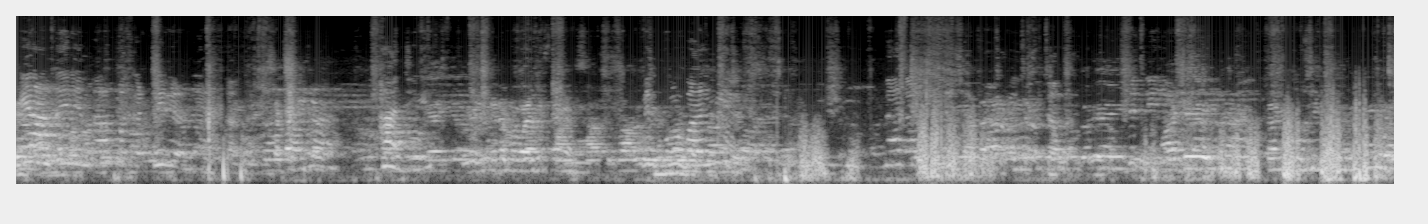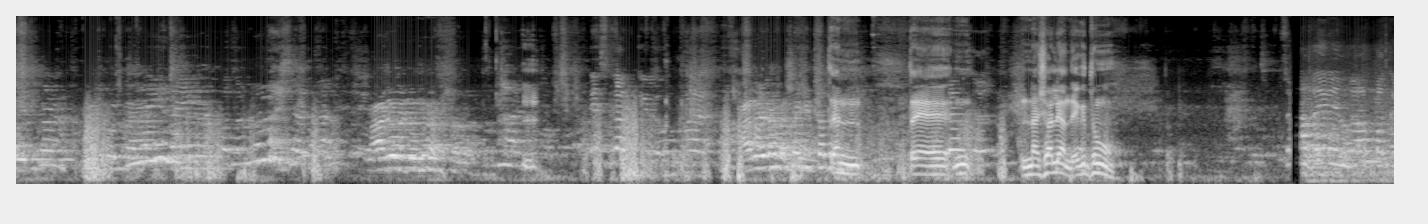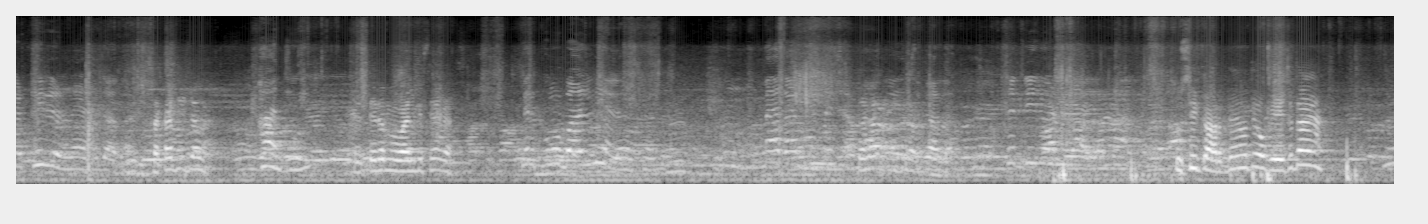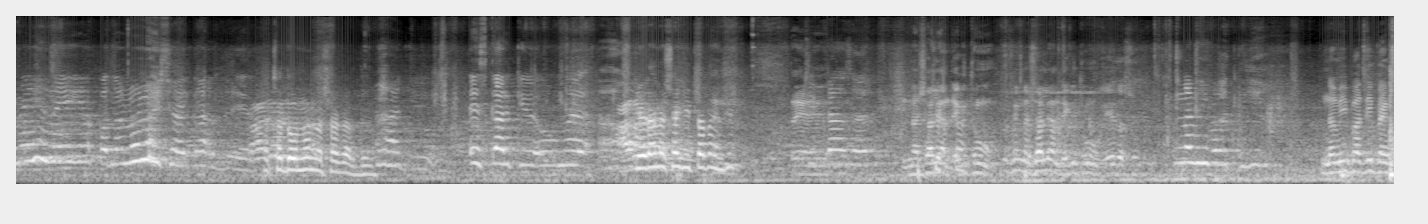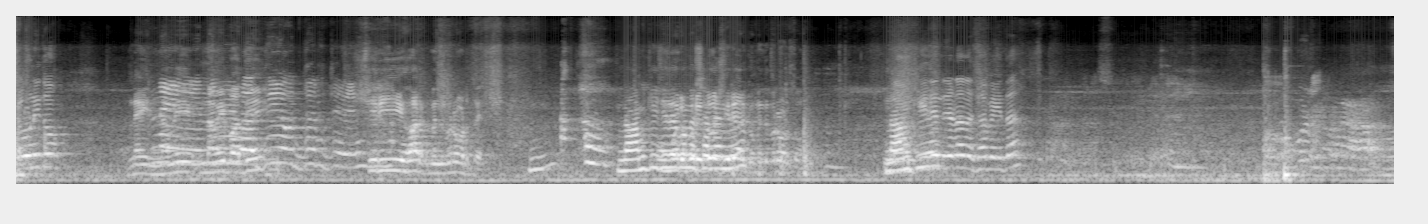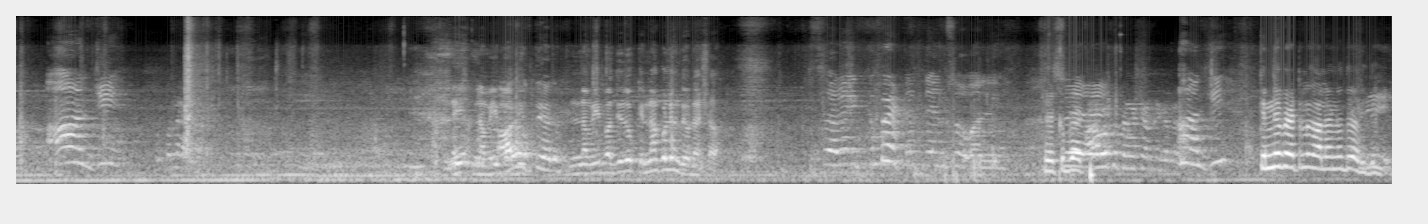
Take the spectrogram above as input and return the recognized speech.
ਇਹ ਆਂਦੇ ਹੀ ਰਹਿੰਦਾ ਆਪਾਂ ਇਕੱਠੇ ਹੀ ਰਹਿੰਦੇ ਹਾਂ ਹਾਂਜੀ। ਮੇਰੇ ਕੋਲ ਮੋਬਾਈਲ ਨਹੀਂ ਹੈ ਮੈਂ ਤਾਂ ਨਸ਼ਾ ਲਿਆਂਦੇ ਕਿੱਥੋਂ? ਸਾਡੇ ਰਹਿੰਦਾ ਆਪਾਂ ਇਕੱਠੇ ਹੀ ਰਹਿੰਦੇ ਹਾਂ ਜ਼ਿਆਦਾ। ਸਕਾ ਜੀ ਚੱਲ। ਹਾਂਜੀ। ਤੇ ਤੇਰਾ ਮੋਬਾਈਲ ਕਿੱਥੇ ਹੈਗਾ? ਮੇਰੇ ਕੋਲ ਮੋਬਾਈਲ ਨਹੀਂ ਹੈਗਾ ਸਰ ਮੈਂ ਕਰਦੀ ਮੈਂ ਗੱਲ ਸਿੱਧੀ ਜੋ ਤੁਸੀਂ ਕਰਦੇ ਹੋ ਤੇ ਉਹ ਵੇਚਦਾ ਆ? ਨਹੀਂ ਨਹੀਂ ਆਪਾਂ ਦੋਨੋਂ ਨਸ਼ਾ ਕਰਦੇ ਆ। ਅੱਛਾ ਦੋਨੋਂ ਨਸ਼ਾ ਕਰਦੇ ਹੋ। ਹਾਂਜੀ। ਇਸ ਕਰਕੇ ਉਹ ਮੈਂ ਕਿਹੜਾ ਨਸ਼ਾ ਕੀਤਾ ਭੈਣ ਜੀ? ਚਿੱਟਾ ਸਰ। ਨਸ਼ਾ ਲਿਆਂਦੇ ਕਿੱਥੋਂ? ਤੁਸੀਂ ਨਸ਼ਾ ਲਿਆਂਦੇ ਕਿੱਥੋਂ? ਇਹ ਦੱਸੋ। ਨਵੀਂ ਬਾਤੀ ਨਵੀਂ ਬਾਦੀ ਬੈਂਕ ਕਲੋਨੀ ਤੋਂ? ਨਹੀਂ ਨਵੀਂ ਨਵੀਂ ਬਾਦੀ ਉਧਰ ਜੇ ਸ਼੍ਰੀ ਹਰਗੋਬਿੰਦ ਰੋਡ ਤੇ। ਨਾਮ ਕੀ ਜਿਹਦੇ ਕੋਲ ਨਸ਼ਾ ਸ਼੍ਰੀ ਲੈਂਦੇ ਹਰਗੋਬਿੰਦ ਰੋਡ ਤੋਂ। ਨਾਮ ਕੀ ਹੈ? ਜਿਹੜਾ ਨਸ਼ਾ ਵੇਚਦਾ? ਹਾਂਜੀ। ਨਹੀਂ ਨਵੀਂ ਬਾਦੀ ਨਵੀਂ ਬਾਦੀ ਤੋਂ ਕਿੰਨਾ ਕੁ ਲਿਆਂਦੇ ਹੋ ਨਸ਼ਾ? ਸਰ ਇੱਕ ਬੈਟ 300 ਵਾਲੀ। ਇੱਕ ਬੈਟ। ਹਾਂਜੀ। ਕਿੰਨੇ ਬੈਟ ਲਗਾ ਲੈਣੇ ਦਿਹਾੜੀ ਦੇ?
